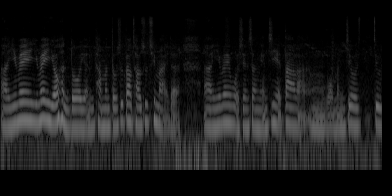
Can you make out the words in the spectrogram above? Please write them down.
啊，因为因为有很多人他们都是到超市去买的，啊，因为我先生年纪也大了，嗯，我们就就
